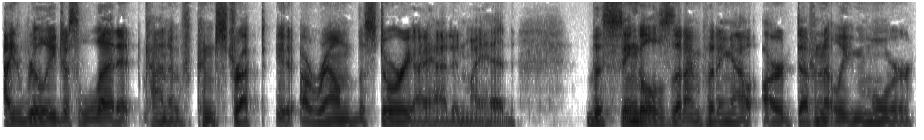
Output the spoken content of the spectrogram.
I really just let it kind of construct it around the story I had in my head. The singles that I'm putting out are definitely more.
